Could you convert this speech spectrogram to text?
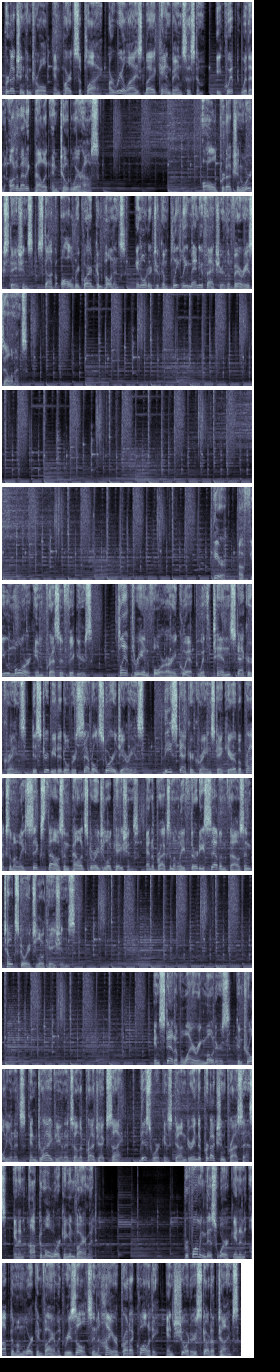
Production control and parts supply are realized by a Kanban system, equipped with an automatic pallet and tote warehouse. All production workstations stock all required components in order to completely manufacture the various elements. Here, a few more impressive figures. Plant 3 and 4 are equipped with 10 stacker cranes distributed over several storage areas. These stacker cranes take care of approximately 6,000 pallet storage locations and approximately 37,000 tote storage locations. Instead of wiring motors, control units, and drive units on the project site, this work is done during the production process in an optimal working environment. Performing this work in an optimum work environment results in higher product quality and shorter startup times.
